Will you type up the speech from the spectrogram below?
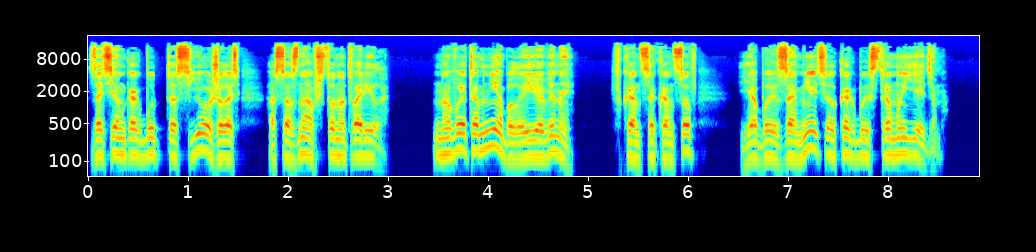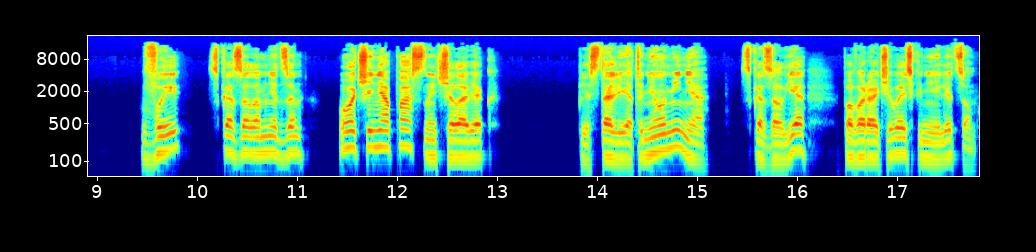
затем как будто съежилась, осознав, что натворила. Но в этом не было ее вины. В конце концов, я бы заметил, как быстро мы едем. «Вы», — сказала мне Дзен, — «очень опасный человек». «Пистолет не у меня», — сказал я, поворачиваясь к ней лицом.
